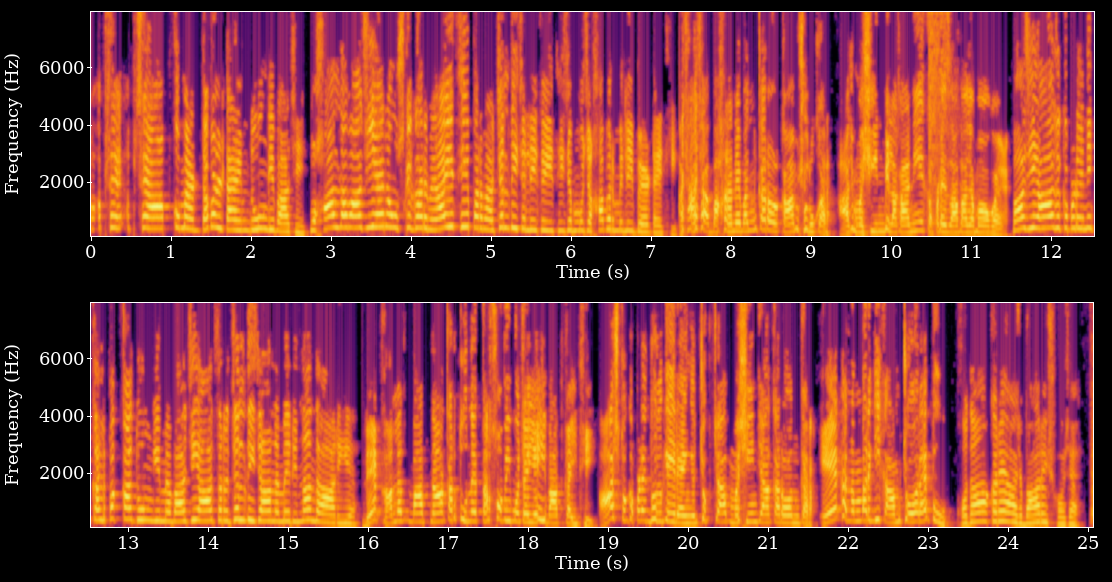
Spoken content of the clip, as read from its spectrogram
अब से अब से आपको मैं डबल टाइम दूँगी बाजी। वो खालदा बाजी है ना उसके घर में आई थी पर मैं जल्दी चली गई थी जब मुझे खबर मिली बेटे की। अच्छा अच्छा बहाने बंद कर और काम शुरू कर। आज मशीन भी लगानी है कपड़े ज़्यादा जमा हो गए बाजी आज कपड़े नहीं कल पक्का दूँगी मैं बाजी आज जरा जल्दी जाना मेरी नंद आ रही है। देख गलत बात ना कर तूने तरसों भी मुझे यही बात कही थी। आज तो कपड़े धुल के ही रहेंगे चुपचाप मशीन जाकर ऑन कर। एक नंबर की काम चोर है तू। खुदा करे आज बारिश हो जाए।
